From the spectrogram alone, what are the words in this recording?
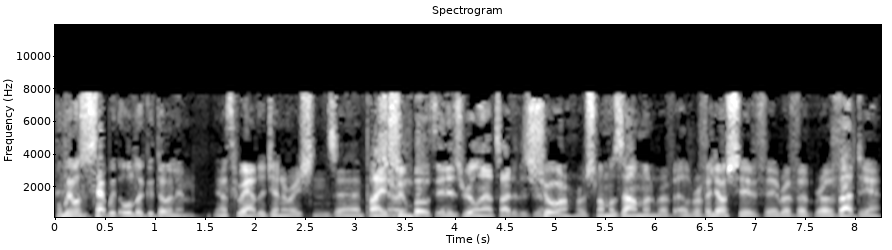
And we also sat with all the gedolim, you know, throughout the generations. Uh, I assume both in Israel and outside of Israel. Sure, Rav Shlomo Zalman, Rav, uh, Rav Elyashiv, uh, Rav, Rav Ovadia,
